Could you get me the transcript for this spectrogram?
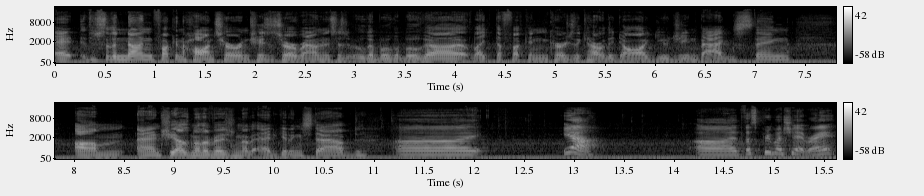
Ed, so the nun fucking haunts her and chases her around and says "ooga booga booga" like the fucking Courage the Cowardly Dog Eugene Baggs thing. Um, and she has another vision of Ed getting stabbed. Uh, yeah. Uh, that's pretty much it, right?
